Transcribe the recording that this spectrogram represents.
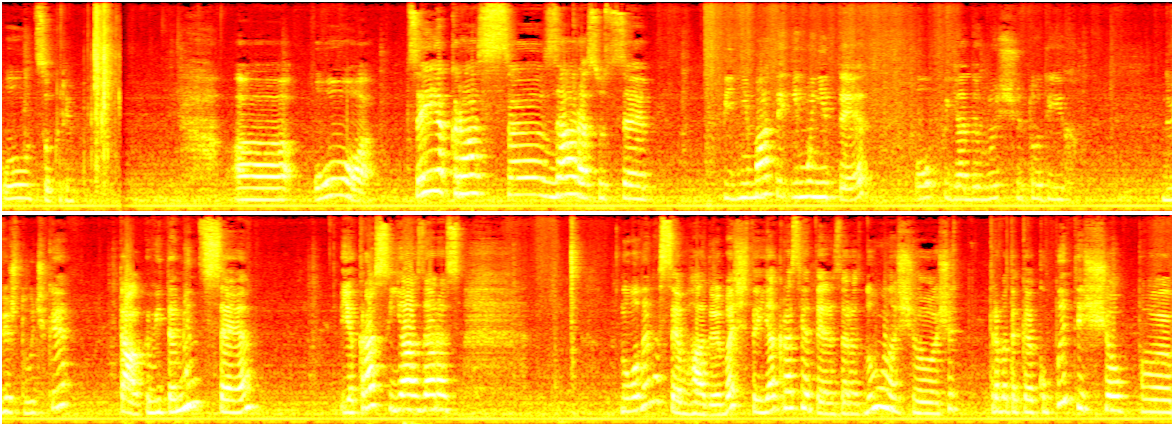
у цукрі. О, це якраз е, зараз усе піднімати імунітет. Оп, я дивлюсь, що тут їх дві штучки. Так, вітамін С. Якраз я зараз. Ну, Олена все вгадує, бачите, якраз я теж зараз думала, що щось треба таке купити, щоб е,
